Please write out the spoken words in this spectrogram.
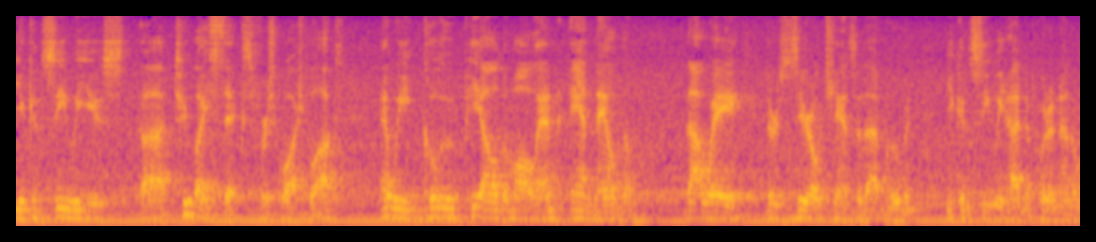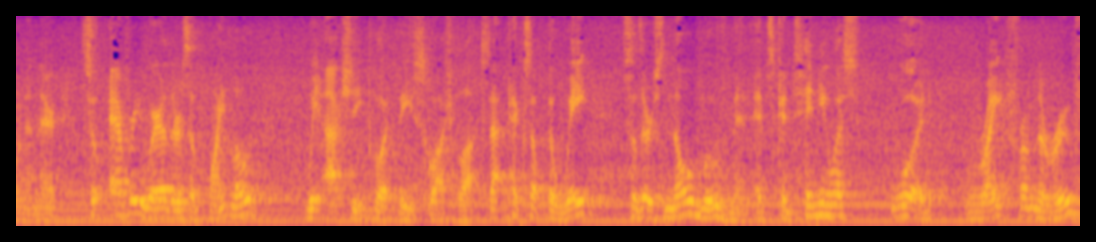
you can see we use uh, two by six for squash blocks and we glued, PL'd them all in and nailed them. That way there's zero chance of that moving. You can see we had to put another one in there. So everywhere there's a point load, we actually put these squash blocks. That picks up the weight, so there's no movement. It's continuous wood right from the roof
